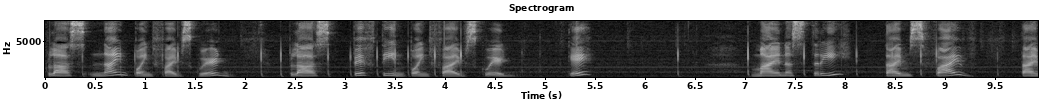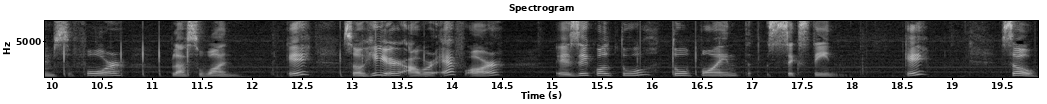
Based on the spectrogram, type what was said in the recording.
plus 9.5 squared plus 15.5 squared. Okay? Minus 3 times 5 times 4 plus 1. Okay? So here, our FR is equal to 2.16. Okay? So,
